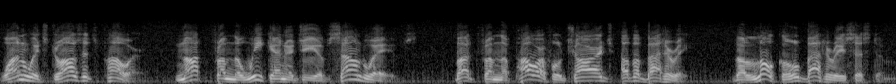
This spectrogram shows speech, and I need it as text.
one which draws its power not from the weak energy of sound waves, but from the powerful charge of a battery, the local battery system.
